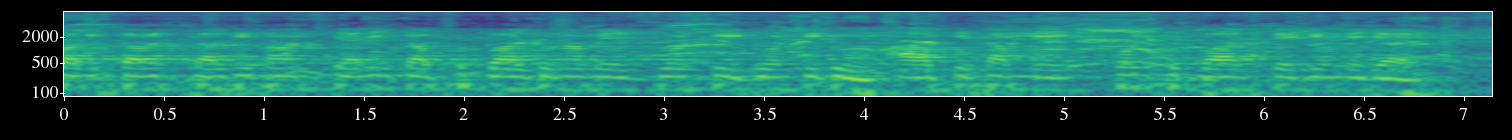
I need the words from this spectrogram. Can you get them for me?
پاکستان شازی خان چیلنج کا football tournament twenty twenty two آپ کے سامنے کون فٹ بال اسٹیڈیم میں جائے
